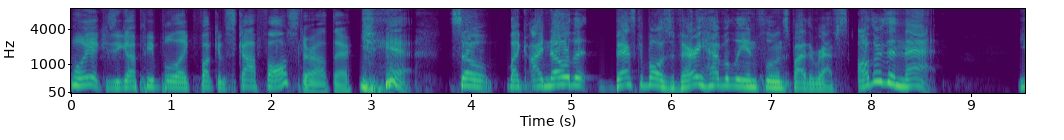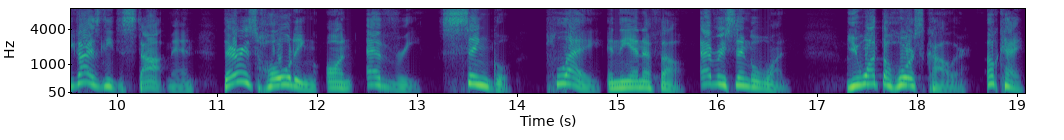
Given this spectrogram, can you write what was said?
Well, yeah, because you got people like fucking Scott Foster out there. Yeah. So, like, I know that basketball is very heavily influenced by the refs. Other than that, you guys need to stop, man. There is holding on every single play in the NFL, every single one. You want the horse collar. Okay.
